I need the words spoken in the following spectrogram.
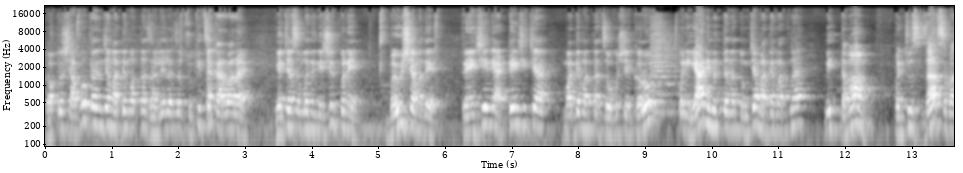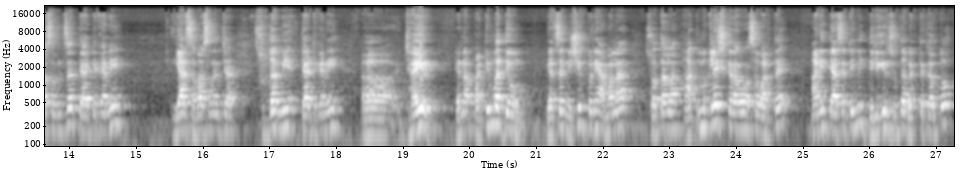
डॉक्टर शापूरकरांच्या माध्यमातून झालेला जो चुकीचा कारभार आहे याच्यासंबंधी निश्चितपणे भविष्यामध्ये त्र्याऐंशी आणि अठ्ठ्याऐंशीच्या माध्यमातून चौकशी करू. पण या निमित्तानं तुमच्या माध्यमातून मी तमाम पंचवीस हजार सभासदांचा त्या ठिकाणी या सभासदांच्या सुद्धा मी त्या ठिकाणी जाहीर यांना पाठिंबा देऊन याचं निश्चितपणे आम्हाला स्वतःला आत्मक्लेश करावं असं वाटतंय. आणि त्यासाठी मी दिलगिरी सुद्धा व्यक्त करतो.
